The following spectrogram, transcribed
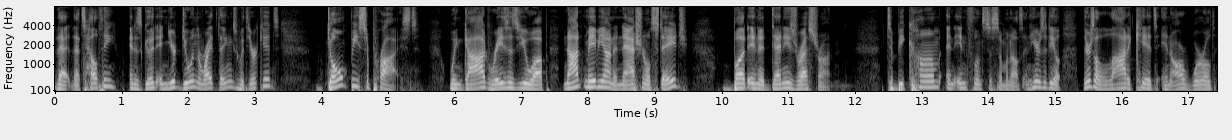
that that's healthy and is good, and you're doing the right things with your kids, don't be surprised when God raises you up, not maybe on a national stage, but in a Denny's restaurant to become an influence to someone else. And here's the deal there's a lot of kids in our world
